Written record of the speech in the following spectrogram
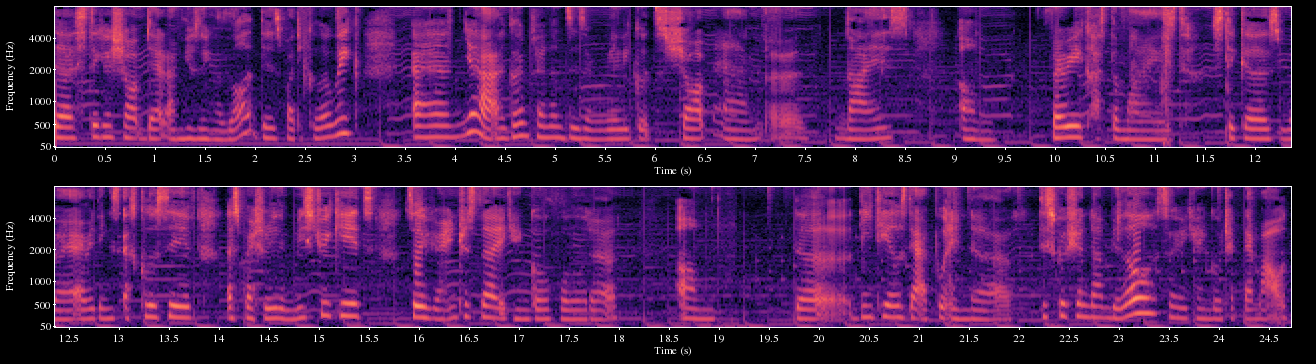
the sticker shop that I'm using a lot this particular week. And yeah, Glam Planners is a really good shop and a nice, um, very customized stickers where everything's exclusive, especially the mystery kits. So if you're interested, you can go follow the um the details that I put in the description down below so you can go check them out.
